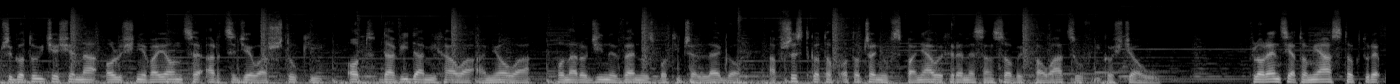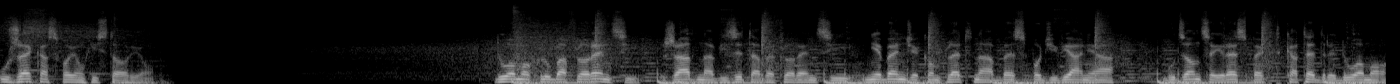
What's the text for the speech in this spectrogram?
Przygotujcie się na olśniewające arcydzieła sztuki, od Dawida Michała Anioła po narodziny Wenus Botticellego, a wszystko to w otoczeniu wspaniałych renesansowych pałaców i kościołów. Florencja to miasto, które urzeka swoją historią. Duomo Kluba Florencji. Żadna wizyta we Florencji nie będzie kompletna bez podziwiania budzącej respekt katedry Duomo,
